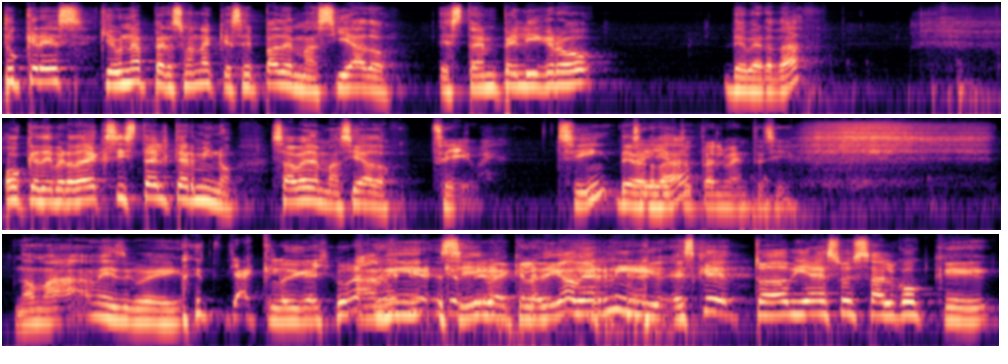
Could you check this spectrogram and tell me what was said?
¿tú crees que una persona que sepa demasiado está en peligro de verdad? ¿O que de verdad exista el término sabe demasiado? Sí, güey. ¿Sí? ¿De Sí, verdad? totalmente, sí. No mames, güey. ya que lo diga yo. A mí, sí, güey, que lo diga Bernie. Es que todavía eso es algo que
